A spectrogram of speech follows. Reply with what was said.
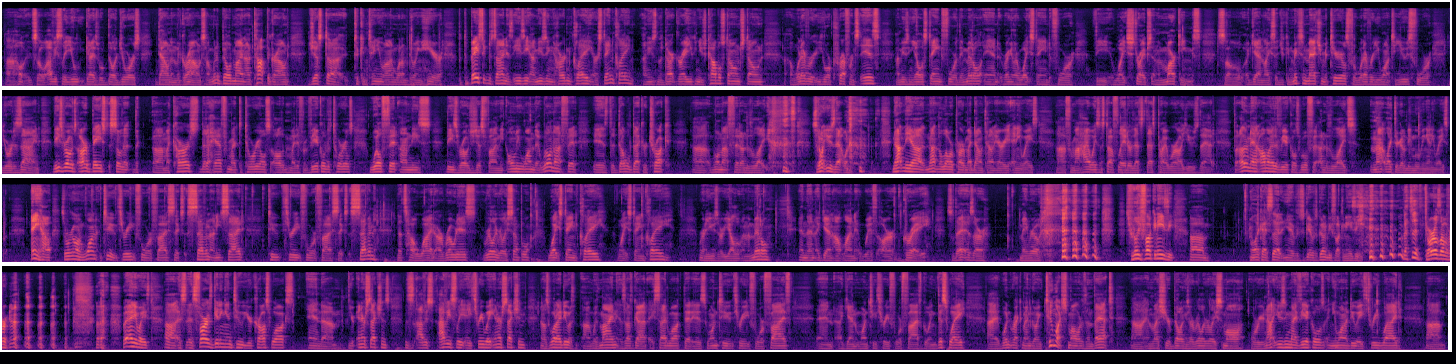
Uh, so obviously you guys will build yours down in the ground. So I'm going to build mine on top the ground just uh, to continue on what I'm doing here. But the basic design is easy. I'm using hardened clay or stained clay. I'm using the dark gray. You can use cobblestone, stone, uh, whatever your preference is. I'm using yellow stained for the middle and regular white stained for the white stripes and the markings. So again, like I said, you can mix and match your materials for whatever you want to use for your design. These roads are based so that the uh, my cars that I have for my tutorials, all of my different vehicle tutorials, will fit on these these roads just fine. The only one that will not fit is the double-decker truck. Uh, will not fit under the light, so don't use that one. not in the uh, not in the lower part of my downtown area, anyways. Uh, for my highways and stuff later, that's that's probably where I'll use that. But other than that, all my other vehicles will fit under the lights. Not like they're going to be moving anyways. But anyhow, so we're going one, two, three, four, five, six, seven on each side. Two, three, four, five, six, seven. That's how wide our road is. Really, really simple. White stained clay, white stained clay. We're going to use our yellow in the middle. And then again, outline it with our gray. So that is our main road. it's really fucking easy. Um, like I said, it was, it was going to be fucking easy. That's it. Tutorial's over. but anyways, uh, as, as far as getting into your crosswalks and um, your intersections, this is obvious, obviously a three-way intersection. Now, what I do with uh, with mine is I've got a sidewalk that is one, two, three, four, five, and again one, two, three, four, five going this way. I wouldn't recommend going too much smaller than that uh, unless your buildings are really, really small or you're not using my vehicles and you want to do a three wide um,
